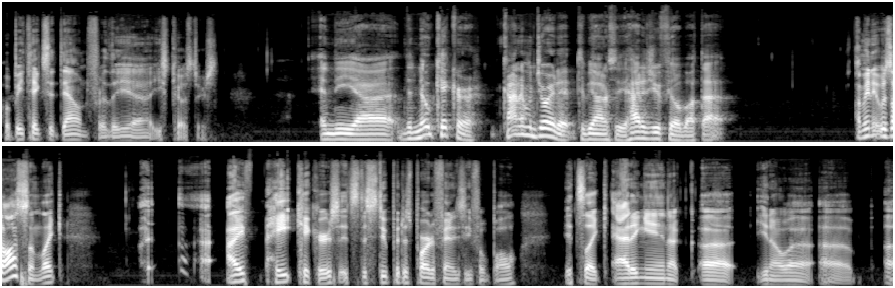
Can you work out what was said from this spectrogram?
hope he takes it down for the uh, East Coasters. and the uh, the no kicker kind of enjoyed it. To be honest with you, how did you feel about that? I mean, it was awesome. Like, I, I hate kickers. It's the stupidest part of fantasy football. It's like adding in a, uh, you know, a, a, a,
